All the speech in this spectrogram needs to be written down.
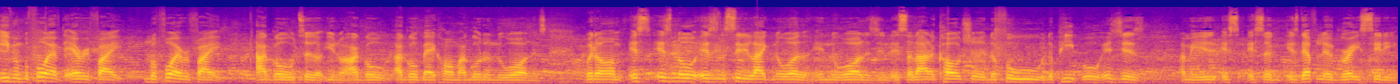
even before after every fight, before every fight, I go to you know I go I go back home. I go to New Orleans. But um, it's it's no it's a city like no other in New Orleans. It's a lot of culture, the food, the people. It's just I mean it's it's a it's definitely a great city.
